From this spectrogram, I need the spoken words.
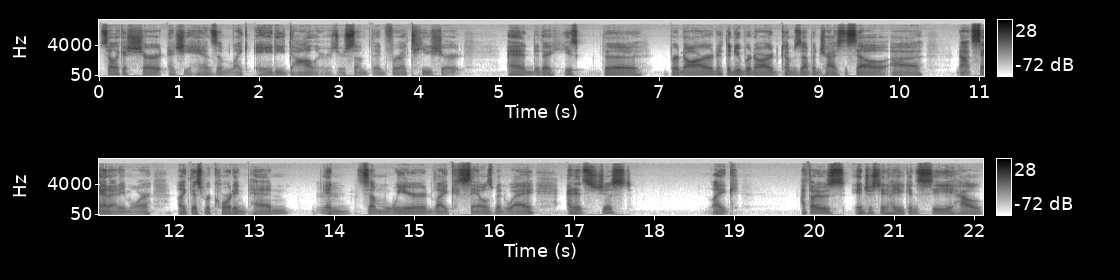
sell like a shirt, and she hands him like eighty dollars or something for a T-shirt, and there he's the Bernard, the new Bernard, comes up and tries to sell uh, not Santa anymore, like this recording pen Mm. in some weird like salesman way, and it's just like I thought it was interesting how you can see how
